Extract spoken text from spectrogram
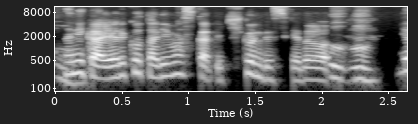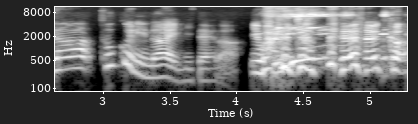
うん何かやることありますかって聞くんですけど、うんうん。いや特にないみたいな言われちゃってなんかえー、み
